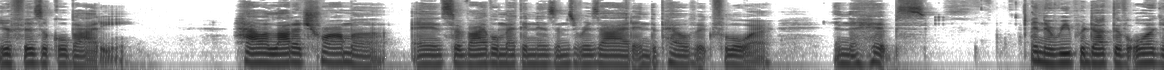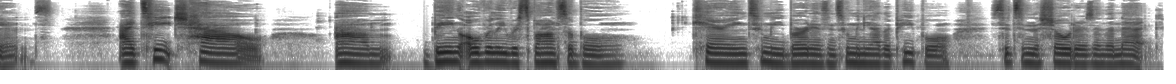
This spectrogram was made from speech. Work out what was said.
your physical body. How a lot of trauma and survival mechanisms reside in the pelvic floor, in the hips, in the reproductive organs. I teach how um, being overly responsible, carrying too many burdens and too many other people sits in the shoulders and the neck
